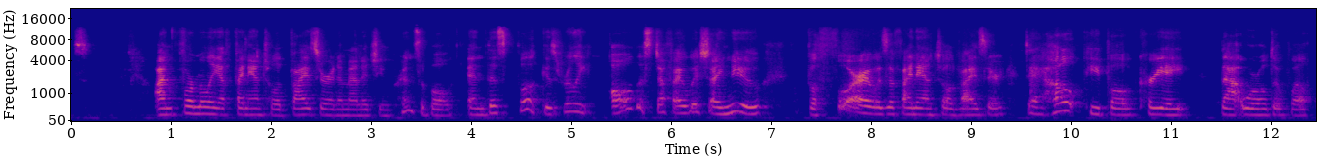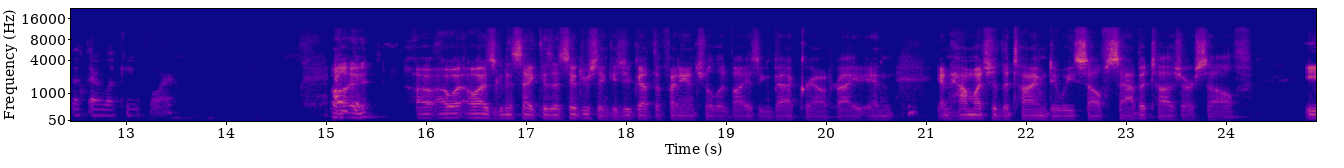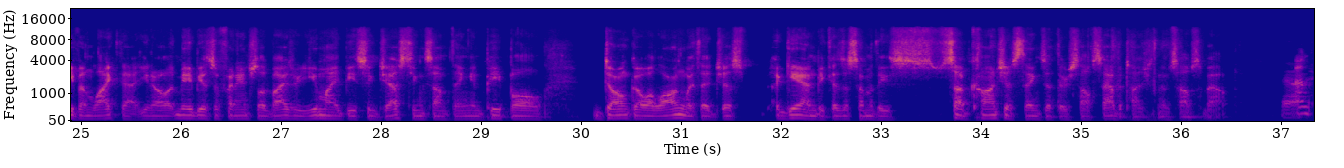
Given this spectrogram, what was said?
I'm formerly a financial advisor and a managing principal. And this book is really all the stuff I wish I knew before I was a financial advisor to help people create that world of wealth that they're looking for. Well, I, I, was going to say because it's interesting because you've got the financial advising background, right? And and how much of the time do we self sabotage ourselves even like that you know maybe as a financial advisor you might be suggesting something and people don't go along with it just again because of some of these subconscious things that they're self-sabotaging themselves about yeah. Um,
